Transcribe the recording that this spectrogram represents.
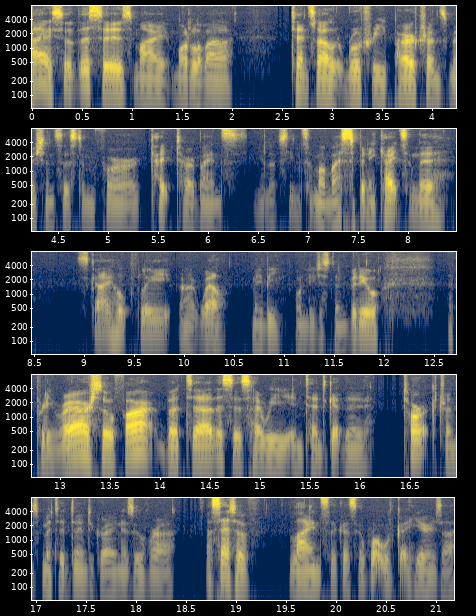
Hi, so this is my model of a tensile rotary power transmission system for kite turbines. You'll have seen some of my spinny kites in the sky, hopefully. Uh, well, maybe only just in video. They're pretty rare so far, but uh, this is how we intend to get the torque transmitted down to ground is over a, a set of lines like this. So what we've got here is a,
